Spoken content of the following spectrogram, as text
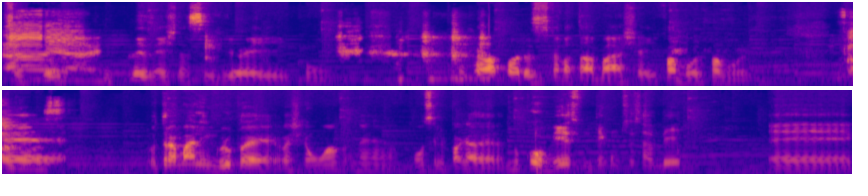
Ai, ai. presente na civil aí com, com relatórios com nota baixa aí, famoso, famoso. famoso. É, o trabalho em grupo, é, eu acho que é um, né, um conselho pra galera. No começo, não tem como você saber é,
